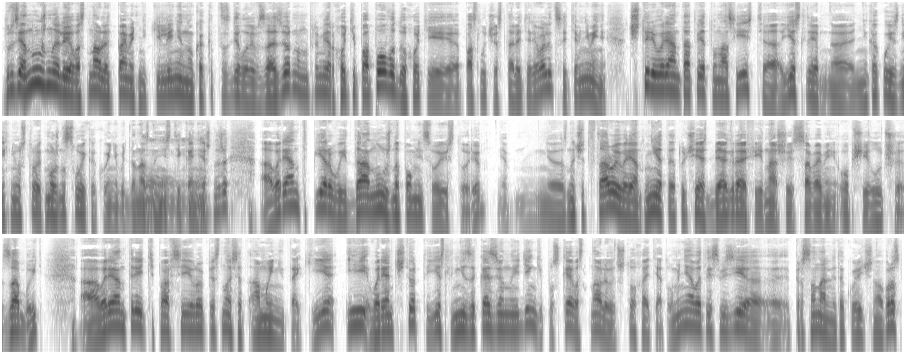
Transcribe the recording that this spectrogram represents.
Друзья, нужно ли восстанавливать памятники Ленину, как это сделали в Заозерном, например, хоть и по поводу, хоть и по случаю столетия революции, тем не менее. Четыре варианта ответа у нас есть. А Если э, никакой из них не устроит, можно свой какой-нибудь до нас донести, конечно же. А вариант первый, да, нужно помнить свою историю. Э, Значит, второй вариант, нет, эту часть биографии нашей с вами общей лучше забыть. А вариант третий, по всей Европе сносят, а мы не такие. И вариант четвертый, если не за казенные деньги, пускай восстанавливают, что хотят. У меня в этой связи э, персональный такой личный вопрос.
